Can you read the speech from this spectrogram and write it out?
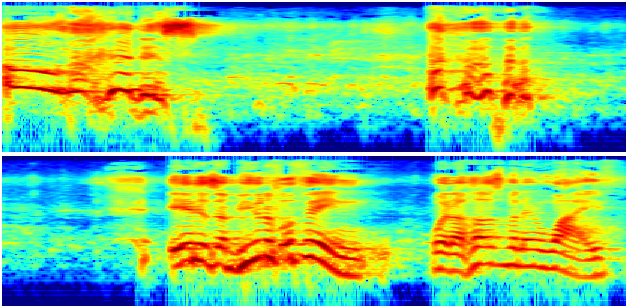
oh my goodness. It is a beautiful thing when a husband and wife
